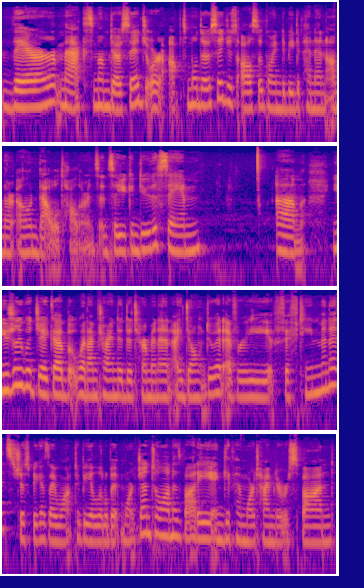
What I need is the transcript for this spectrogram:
their maximum dosage or optimal dosage is also going to be dependent on their own bowel tolerance. And so you can do the same. Um, usually with Jacob, when I'm trying to determine it, I don't do it every 15 minutes just because I want to be a little bit more gentle on his body and give him more time to respond.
